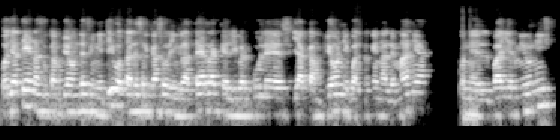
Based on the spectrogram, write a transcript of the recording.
pues ya tienen a su campeón definitivo, tal es el caso de Inglaterra, que Liverpool es ya campeón, igual que en Alemania, con el Bayern Múnich.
